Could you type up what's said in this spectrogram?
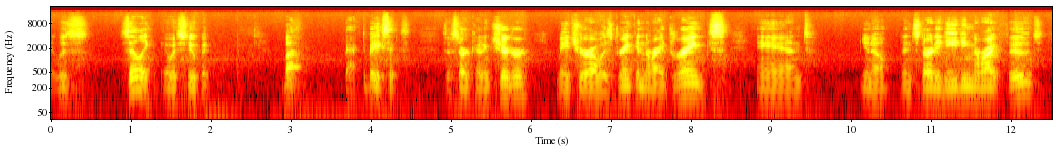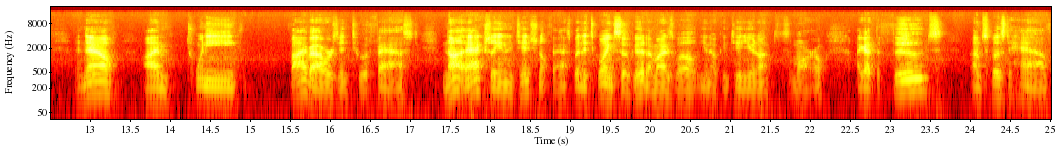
It was silly. It was stupid. But back to basics. So start cutting sugar, made sure I was drinking the right drinks, and you know, then started eating the right foods. And now I'm 25 hours into a fast. Not actually an intentional fast, but it's going so good, I might as well, you know, continue it on tomorrow. I got the foods I'm supposed to have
